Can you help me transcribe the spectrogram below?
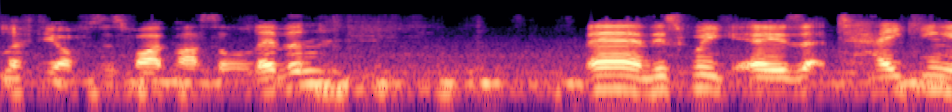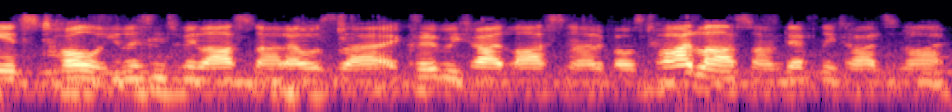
left the office. It's five past eleven. Man, this week is taking its toll. You listened to me last night, I was uh, incredibly tired last night. If I was tired last night, I'm definitely tired tonight.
